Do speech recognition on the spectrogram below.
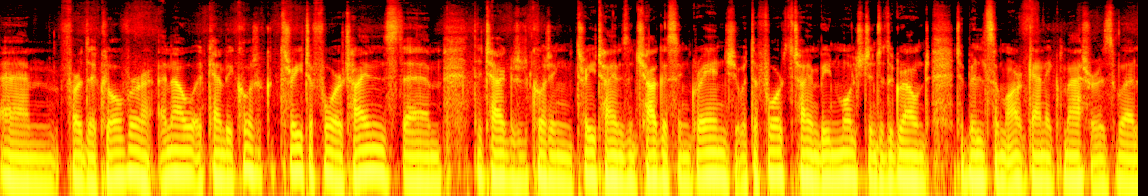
um, for the clover, and now it can be cut three to four times. Um, they targeted cutting three times in Teagasc and Grange, with the fourth time being mulched into the ground to build some organic matter as well,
